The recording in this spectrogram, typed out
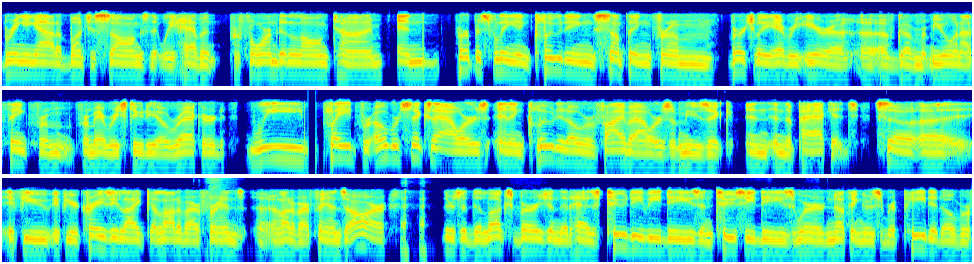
bringing out a bunch of songs that we haven't performed in a long time and purposefully including something from virtually every era uh, of Government Mule, and I think from from every studio record. We played for over six hours and included over five hours of music in, in the package. So uh, if you if you're crazy like a lot of our friends, uh, a lot of our fans are, there's a deluxe version that has two DVDs and two CDs where nothing is repeated over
